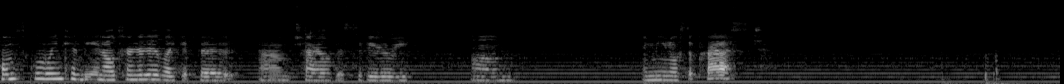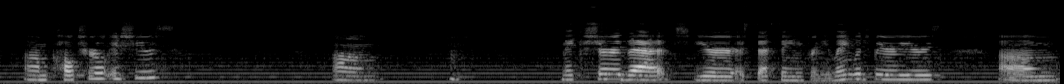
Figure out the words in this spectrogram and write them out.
homeschooling can be an alternative, like if the um, child is severely um, immunosuppressed. Um, cultural issues. Um, make sure that you're assessing for any language barriers. Um,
